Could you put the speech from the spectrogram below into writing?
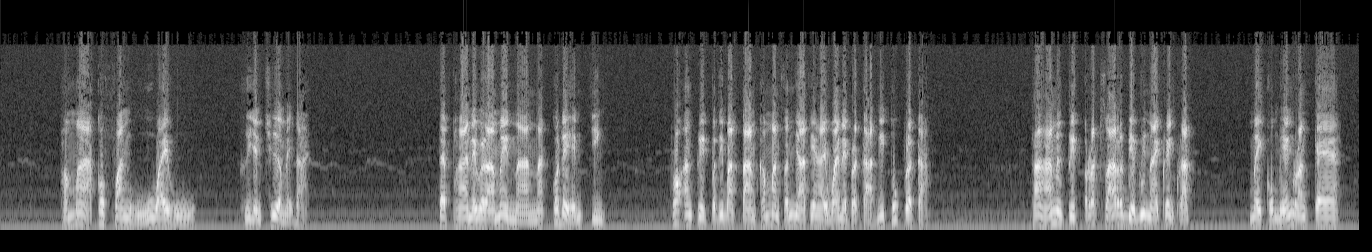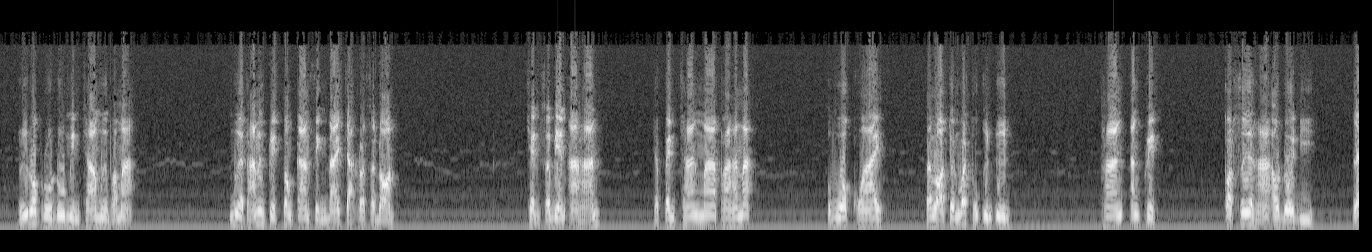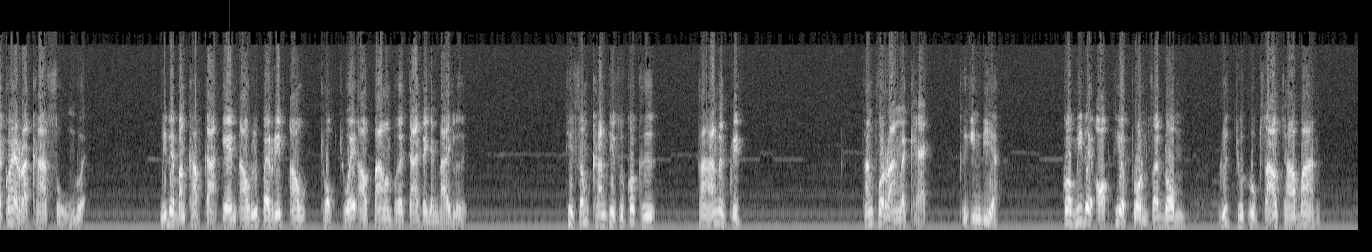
พม่าก็ฟังหูไวหู คือยังเชื่อไม่ได้ แต่ภายในเวลาไม่นานนักก็ได้เห็นจริง เพราะอังกฤษปฏิบัติตามคำมั่นสัญญาที่ให้ไว้ในประกาศนี้ทุกประการทหารอังกฤษรักษาระเบียบวินัยเคร่งครัด ไม่ข่มเหงรังแก หรือรบหลูดูหมิ่นชาวเมืองพมา่าเมื่อฐานอังกฤษต้องการสิ่งใดจากรัษฎร เช่นสเสบียงอาหาร จะเป็นช้างม้าพาหนะวัวควาย ตลอดจนวัตถุอื่น ๆ ทางอังกฤษ ก็ซื้อหาเอาโดยดี และก็ให้ราคาสูงด้วยมิได้บังคับกาเกณฑ์เอาหรือไปริบเอาฉกฉวยเอาตามอำเภอใจแต่อย่างใดเลย ที่สำคัญที่สุดก็คือ ทหารอังกฤษ ทั้งฝรั่งและแขกคืออินเดีย ก็ไม่ได้ออกเที่ยวปล้นสะดม หรือฉุดลูกสาวชาวบ้าน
